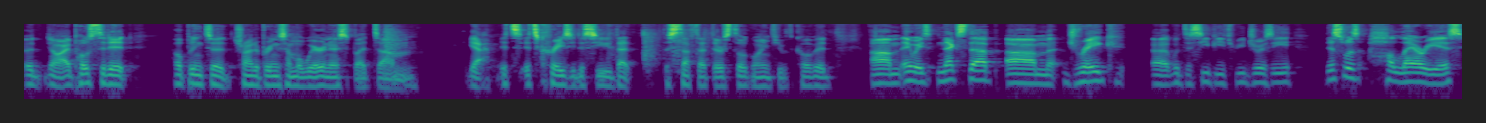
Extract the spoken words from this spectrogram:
but, you know, I posted it hoping to try to bring some awareness, but um, yeah, it's it's crazy to see that the stuff that they're still going through with COVID. Um, anyways, next up, um, Drake uh, with the CP3 jersey. This was hilarious.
